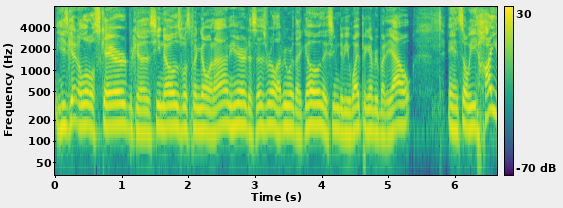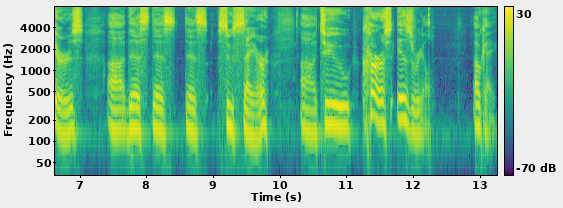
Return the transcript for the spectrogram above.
he's getting a little scared because he knows what's been going on here. Does Israel everywhere they go, they seem to be wiping everybody out, and so he hires uh, this this this soothsayer uh, to curse Israel. Okay.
